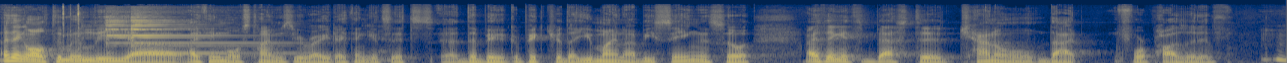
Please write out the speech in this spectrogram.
I think ultimately, uh, I think most times you're right. I think yeah. it's it's uh, the bigger picture that you might not be seeing. So I think it's best to channel that for positive. Mm-hmm.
